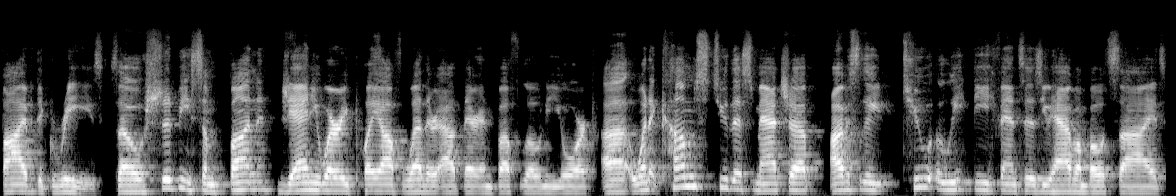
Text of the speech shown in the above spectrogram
5 degrees. So should be some fun January playoff weather out there in Buffalo, New York. Uh, when it comes to this matchup, obviously two elite defenses you have on both sides.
